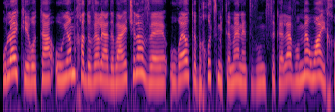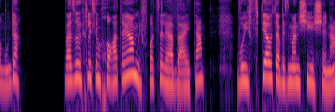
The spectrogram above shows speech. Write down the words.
הוא לא הכיר אותה, הוא יום אחד עובר ליד הבית שלה, והוא רואה אותה בחוץ מתאמנת, והוא מסתכל עליה ואומר, וואי, חמודה. ואז הוא החליט למחרת היום לפרוץ אליה הביתה, והוא הפתיע אותה בזמן שהיא ישנה.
